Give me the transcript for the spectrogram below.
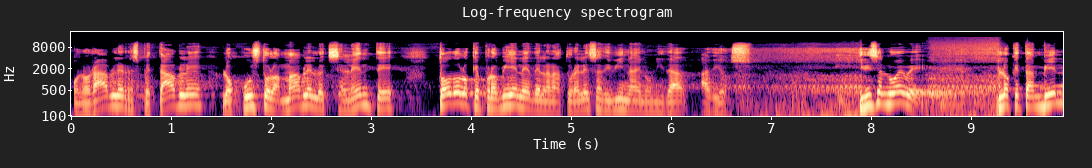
honorable, respetable, lo justo, lo amable, lo excelente, todo lo que proviene de la naturaleza divina en unidad a Dios. Y dice el 9, lo que también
